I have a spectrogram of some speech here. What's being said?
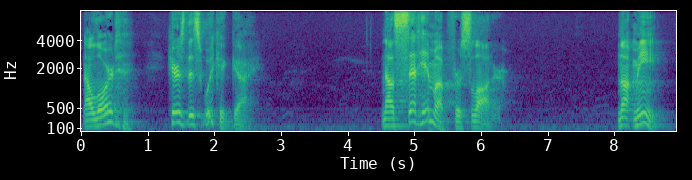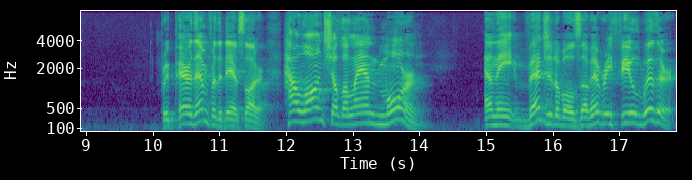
Now, Lord, here's this wicked guy. Now set him up for slaughter, not me. Prepare them for the day of slaughter. How long shall the land mourn, and the vegetables of every field wither?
